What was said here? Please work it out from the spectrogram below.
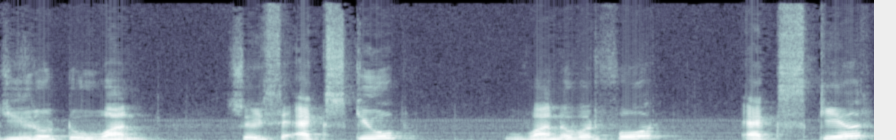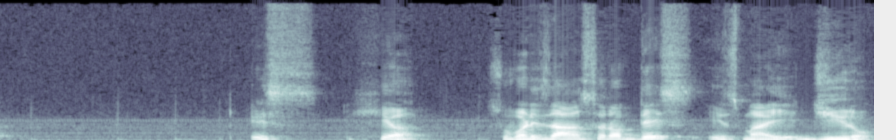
0 to 1. So it's x cube 1 over 4 x square is here. So what is the answer of this is my 0.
